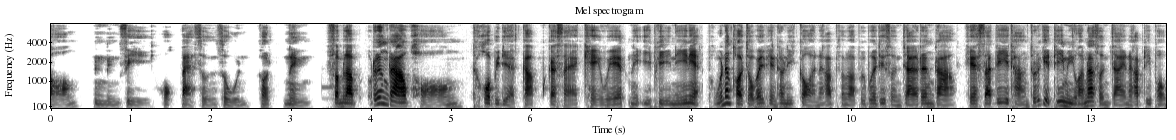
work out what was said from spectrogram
02 114 6800 กด 1 สำหรับเรื่องราวของ Tokopedia กับกระแส K-Wave ใน EP นี้เนี่ย ผมก็ต้องขอจบไว้เพียงเท่านี้ก่อนนะครับสำหรับเพื่อนๆที่สนใจเรื่องราว Case Study ทางธุรกิจที่มีความน่าสนใจนะครับ ที่ผม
